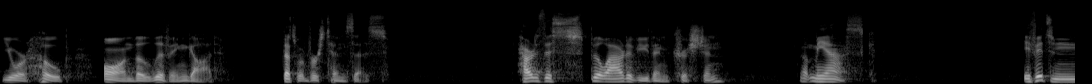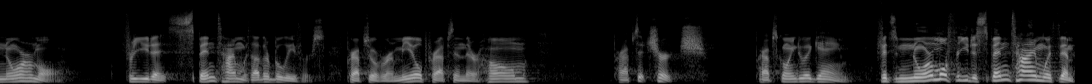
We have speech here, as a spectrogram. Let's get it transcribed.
your hope on the living God. That's what verse 10 says. How does this spill out of you then, Christian? Let me ask if it's normal for you to spend time with other believers, perhaps over a meal, perhaps in their home, perhaps at church, perhaps going to a game, if it's normal for you to spend time with them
